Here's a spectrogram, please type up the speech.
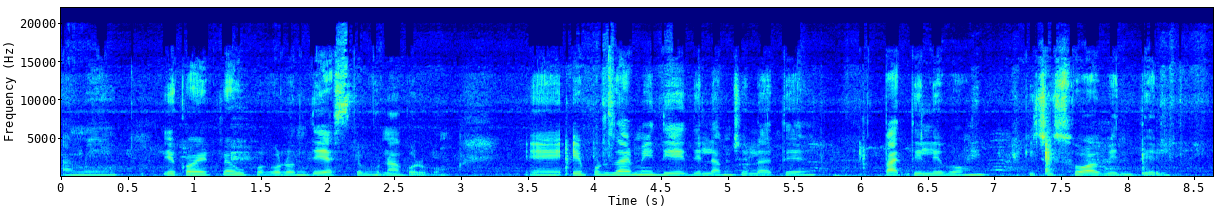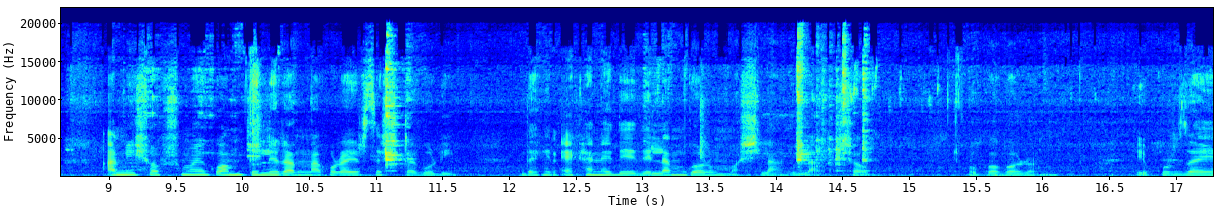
আমি এ কয়েকটা উপকরণ দিয়ে আজকে ভুনা করব। এ- পর্যায়ে আমি দিয়ে দিলাম চুলাতে পাতিল এবং কিছু সয়াবিন তেল। আমি সবসময় কম তেলে রান্না করার চেষ্টা করি। দেখেন, এখানে দিয়ে দিলাম গরম মশলাগুলা সব উপকরণ। এ পর্যায়ে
